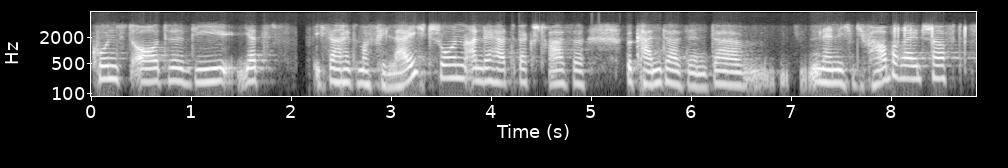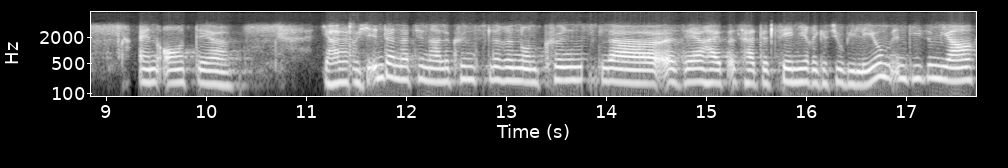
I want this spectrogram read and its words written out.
Kunstorte, die jetzt ich sage jetzt mal vielleicht schon an der Herzbergstraße bekannter sind. Da nenne ich die Fahrbereitschaft, ein Ort, der ja, durch internationale Künstlerinnen und Künstler sehr hype. Es hatte zehnjähriges Jubiläum in diesem Jahr.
